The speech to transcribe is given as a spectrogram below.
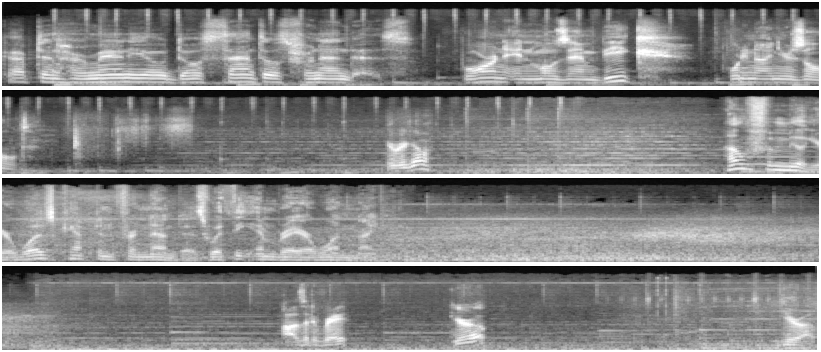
Captain Hermanio dos Santos Fernandez. Born in Mozambique, 49 years old. Here we go. How familiar was Captain Fernandez with the Embraer 190? Positive rate. Gear up. Gear up.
